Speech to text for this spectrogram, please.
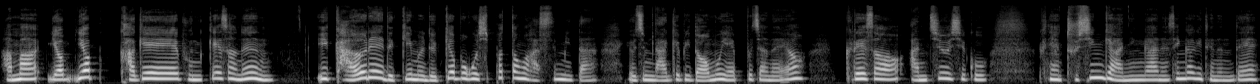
아마 옆옆 가게 분께서는 이 가을의 느낌을 느껴보고 싶었던 것 같습니다. 요즘 낙엽이 너무 예쁘잖아요. 그래서 안 치우시고 그냥 두신 게 아닌가 하는 생각이 드는데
